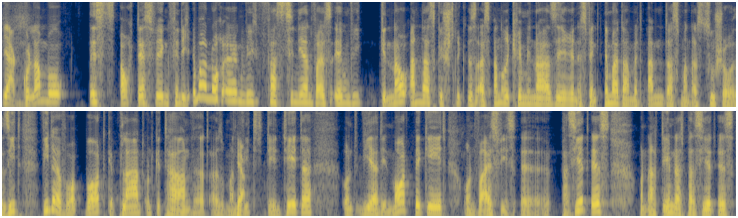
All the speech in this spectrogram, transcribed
ja, Columbo ist auch deswegen, finde ich, immer noch irgendwie faszinierend, weil es irgendwie genau anders gestrickt ist als andere Kriminalserien. Es fängt immer damit an, dass man als Zuschauer sieht, wie der Mord geplant und getan wird. Also man ja. sieht den Täter und wie er den Mord begeht und weiß, wie es äh, passiert ist. Und nachdem das passiert ist,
